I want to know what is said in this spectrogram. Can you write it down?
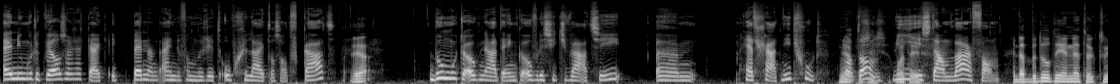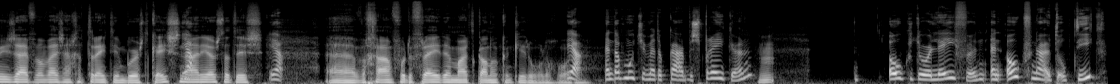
En nu moet ik wel zeggen, kijk, ik ben aan het einde van de rit opgeleid als advocaat. Ja, We moeten ook nadenken over de situatie. Ehm, het gaat niet goed. Ja, Wat dan? precies. What Wie if? is dan waarvan? en dat bedoelde je net ook toen je zei van wij zijn getraind in worst case scenario's. Dat is, Ja. eh, we gaan voor de vrede, maar het kan ook een keer oorlog worden. Ja, en dat moet je met elkaar bespreken. Hm. Ook doorleven en ook vanuit de optiek.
